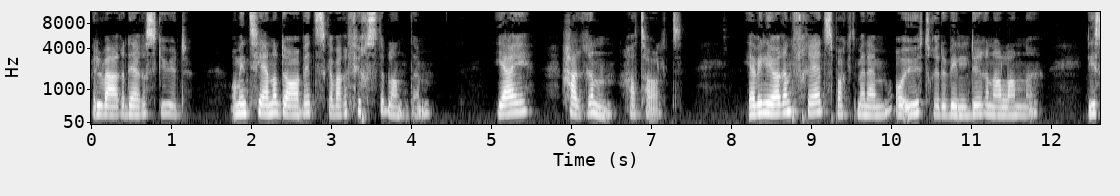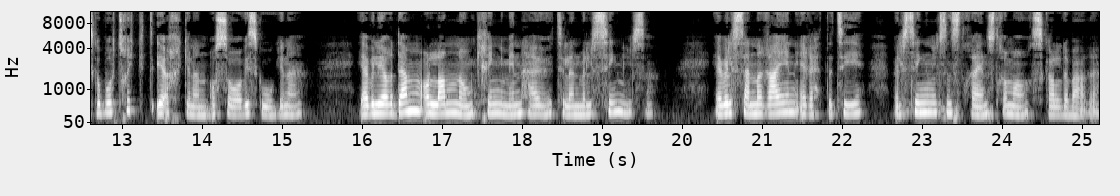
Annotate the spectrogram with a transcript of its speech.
vil være deres Gud, og min tjener David skal være fyrste blant dem. Jeg, Herren, har talt. Jeg vil gjøre en fredspakt med dem og utrydde villdyrene av landet. De skal bo trygt i ørkenen og sove i skogene. Jeg vil gjøre dem og landet omkring min haug til en velsignelse. Jeg vil sende regn i rette tid, velsignelsens regnstrømmer skal det være.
